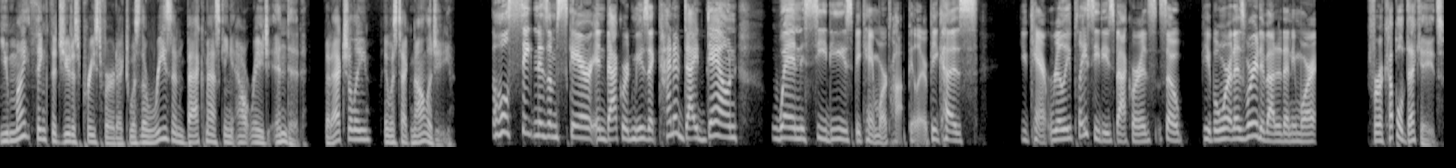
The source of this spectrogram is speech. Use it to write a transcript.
You might think the Judas Priest verdict was the reason backmasking outrage ended, but actually, it was technology. The whole Satanism scare in backward music kind of died down when CDs became more popular because you can't really play CDs backwards, so people weren't as worried about it anymore. For a couple decades,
